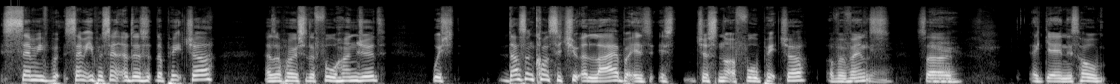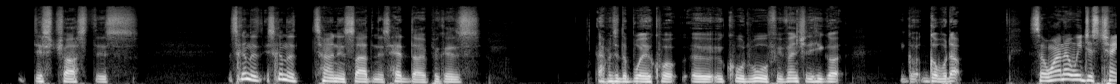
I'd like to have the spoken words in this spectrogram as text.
70 percent of the, the picture as opposed to the full hundred, which doesn't constitute a lie, but it's it's just not a full picture of events. So Yeah. again, this whole distrust is it's gonna it's gonna turn inside in his head though because happened to the boy who called, uh, who called Wolf. Eventually, he got he got gobbled up. So why don't we just change?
